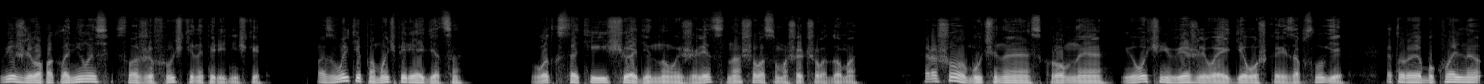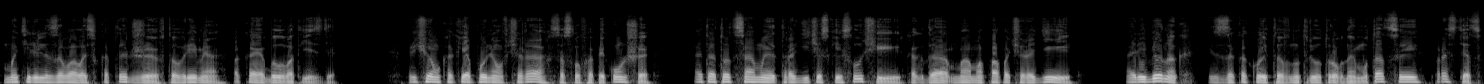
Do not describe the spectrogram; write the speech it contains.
вежливо поклонилась, сложив ручки на передничке. «Позвольте помочь переодеться». Вот, кстати, еще один новый жилец нашего сумасшедшего дома. Хорошо обученная, скромная и очень вежливая девушка из обслуги, которая буквально материализовалась в коттедже в то время, пока я был в отъезде. Причем, как я понял вчера, со слов опекунши, это тот самый трагический случай, когда мама-папа чародеи, а ребенок из-за какой-то внутриутробной мутации – простец.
